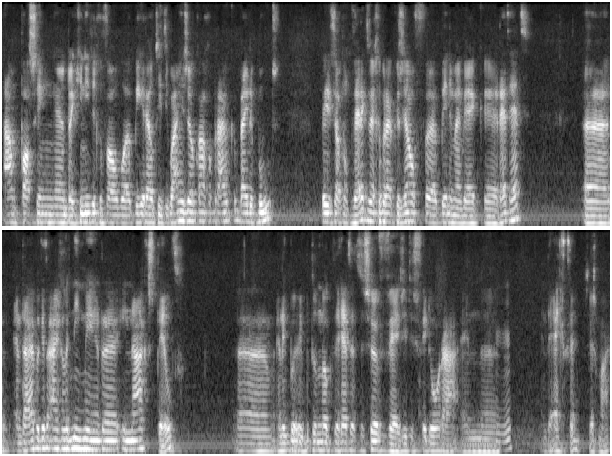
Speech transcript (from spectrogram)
aanpassing. dat je in ieder geval uh, BRL TTY en zo kan gebruiken bij de boot. Ik weet niet of dat nog werkt. Wij gebruiken zelf uh, binnen mijn werk Red Hat. En daar heb ik het eigenlijk niet meer in nagespeeld. en ik, ik bedoel ook de Red Hat de serverversie, dus Fedora en, mm -hmm. en de echte, zeg maar.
